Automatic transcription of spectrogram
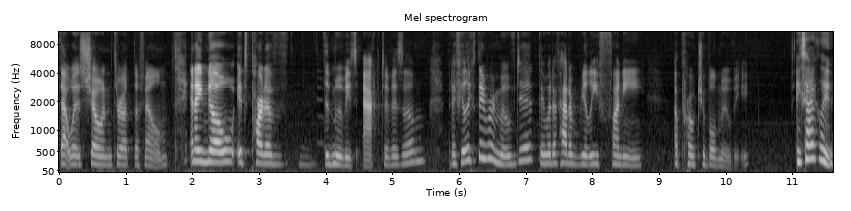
that was shown throughout the film. And I know it's part of the movie's activism, but I feel like if they removed it, they would have had a really funny, approachable movie. Exactly.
